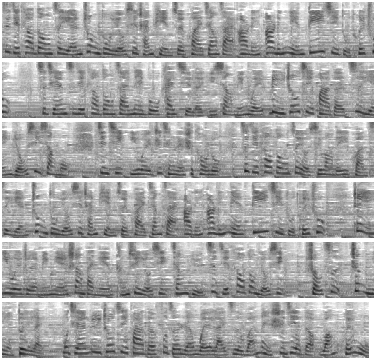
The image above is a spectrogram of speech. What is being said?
字节跳动自研重度游戏产品最快将在二零二零年第一季度推出。此前，字节跳动在内部开启了一项名为“绿洲计划”的自研游戏项目。近期，一位知情人士透露，字节跳动最有希望的一款自研重度游戏产品最快将在二零二零年第一季度推出。这也意味着明年上半年，腾讯游戏将与字节跳动游戏首次正面对垒。目前，绿洲计划的负责人为来自完美世界的王魁武，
